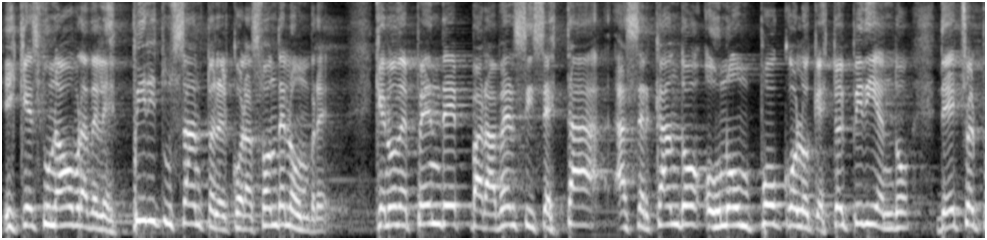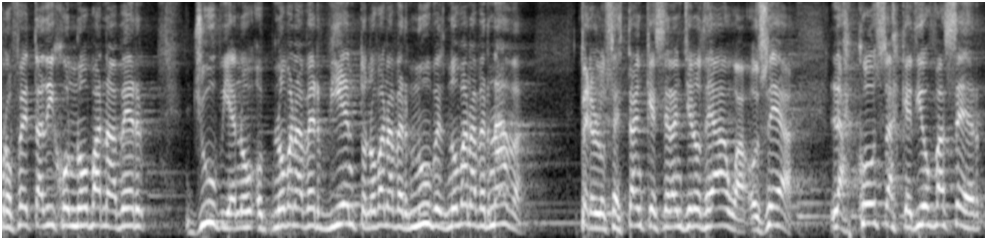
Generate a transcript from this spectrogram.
y que es una obra del Espíritu Santo en el corazón del hombre que no depende para ver si se está acercando o no un poco lo que estoy pidiendo. De hecho, el profeta dijo, no van a haber lluvia, no, van a haber viento, no van a haber nubes, no van a haber nada. Pero los estanques serán llenos de agua. O sea, las cosas que Dios va a hacer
